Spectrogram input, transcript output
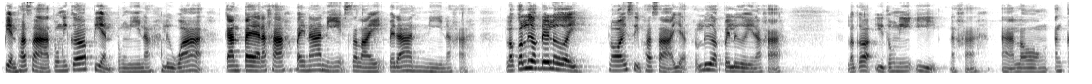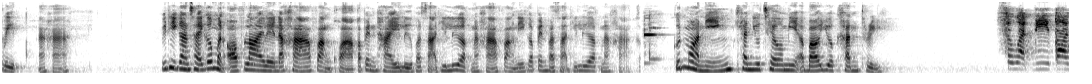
เปลี่ยนภาษาตรงนี้ก็เปลี่ยนตรงนี้นะ หรือว่าการแปลนะคะ ไปหน้านี้สไลด์ไปด้านนี้นะคะ เราก็เลือกได้เลยร้อยสิบภาษาอยากเลือกไปเลยนะคะ แล้วก็อยู่ตรงนี้อีกนะคะ อ่าลองอังกฤษนะคะ วิธีการใช้ก็เหมือนออฟไลน์เลยนะคะ ฝั่งขวาก็เป็นไทยหรือภาษาที่เลือกนะคะ ฝั่งนี้ก็เป็นภาษาที่เลือกนะคะ Good morning can you tell me about your country สวัสดีตอน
